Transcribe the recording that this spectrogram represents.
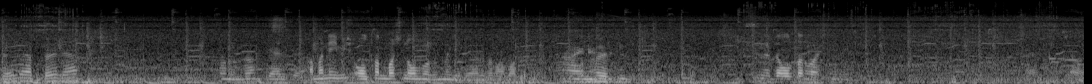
Şöyle yap, böyle yap. Sonunda geldi. Ama neymiş? Oltan başında olmadığına geliyor her zaman bak. Aynen. İkisinde de oltan başında değil. Evet, tamam.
